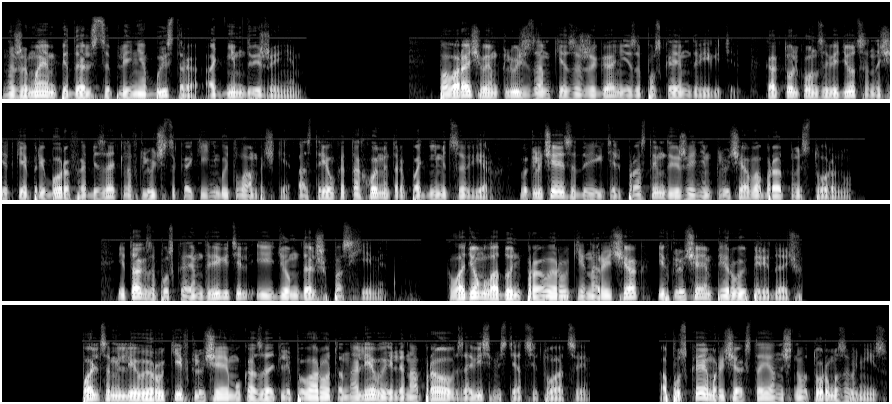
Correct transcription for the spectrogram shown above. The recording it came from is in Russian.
Нажимаем педаль сцепления быстро, одним движением. Поворачиваем ключ в замке зажигания и запускаем двигатель. Как только он заведется, на щитке приборов обязательно включатся какие-нибудь лампочки, а стрелка тахометра поднимется вверх. Выключается двигатель простым движением ключа в обратную сторону. Итак, запускаем двигатель и идем дальше по схеме. Кладем ладонь правой руки на рычаг и включаем первую передачу. Пальцами левой руки включаем указатели поворота налево или направо в зависимости от ситуации. Опускаем рычаг стояночного тормоза вниз.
